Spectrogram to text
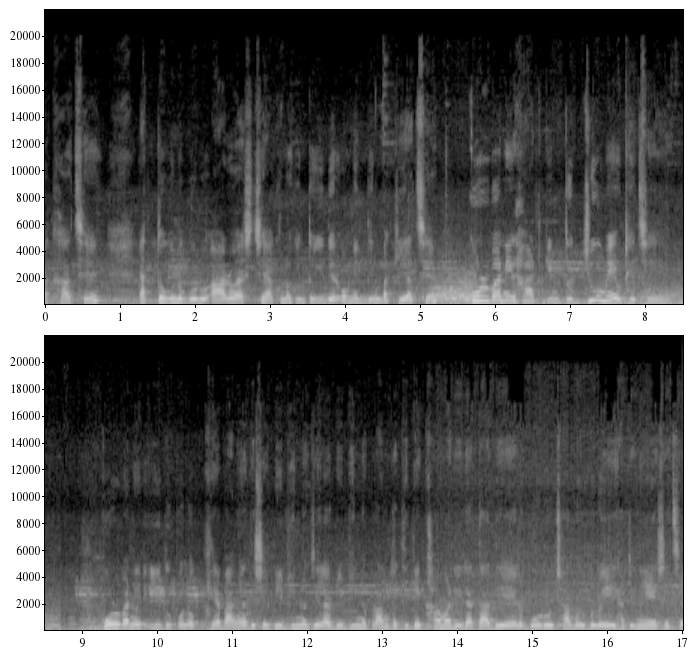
রাখা আছে। এতগুলো গরু আরও আসছে এখনও কিন্তু ঈদের অনেক দিন বাকি আছে। কোরবানির হাট কিন্তু জুমে উঠেছে। কোরবানির ঈদ উপলক্ষে বাংলাদেশের বিভিন্ন জেলার বিভিন্ন প্রান্ত থেকে খামারিরা তাদের গরু, ছাগলগুলো এই হাটে নিয়ে এসেছে।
